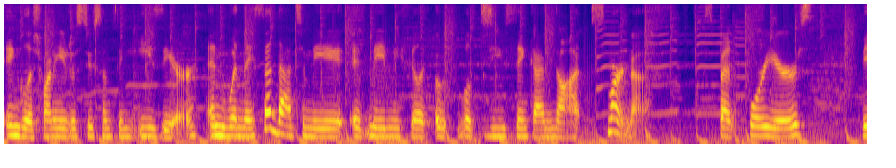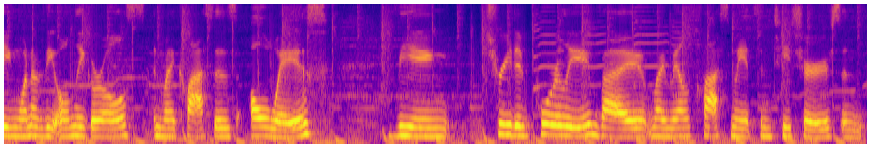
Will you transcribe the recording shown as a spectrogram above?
English? Why don't you just do something easier? And when they said that to me, it made me feel like, oh, well, do you think I'm not smart enough? Spent four years being one of the only girls in my classes always, being treated poorly by my male classmates and teachers and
